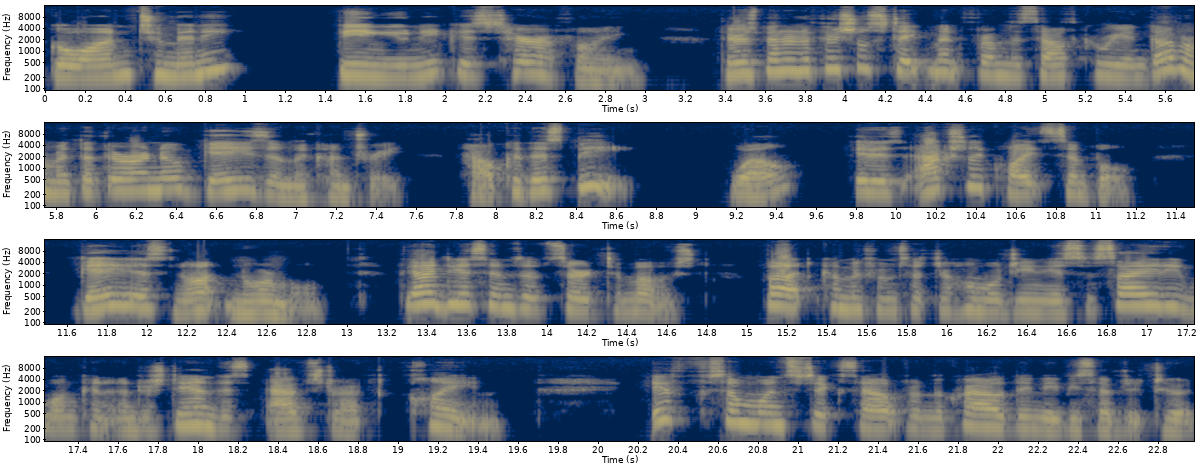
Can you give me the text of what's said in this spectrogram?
go on, to many, being unique is terrifying. There's been an official statement from the South Korean government that there are no gays in the country. How could this be? Well, it is actually quite simple. Gay is not normal. The idea seems absurd to most, but coming from such a homogeneous society, one can understand this abstract claim. If someone sticks out from the crowd, they may be subject to,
